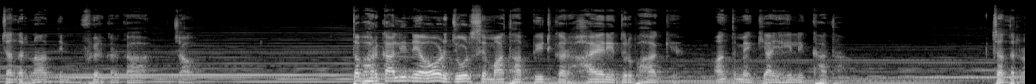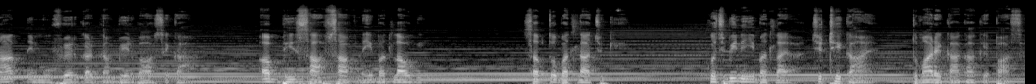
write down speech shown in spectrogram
चंद्रनाथ ने मुँह फेर कर कहा, जाओ। तब हरकाली ने और ज़ोर से माथा पीट कर हाय रे दुर्भाग्य, अंत में क्या यही लिखा था? चंद्रनाथ ने मुँह फेर कर गंभीर भाव से कहा, अब भी साफ़ साफ़ नहीं बतलाओगी। सब तो बतला चुकी कुछ भी नहीं बतलाया, चिट्ठी कहाँ है? तुम्हारे काका के पास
